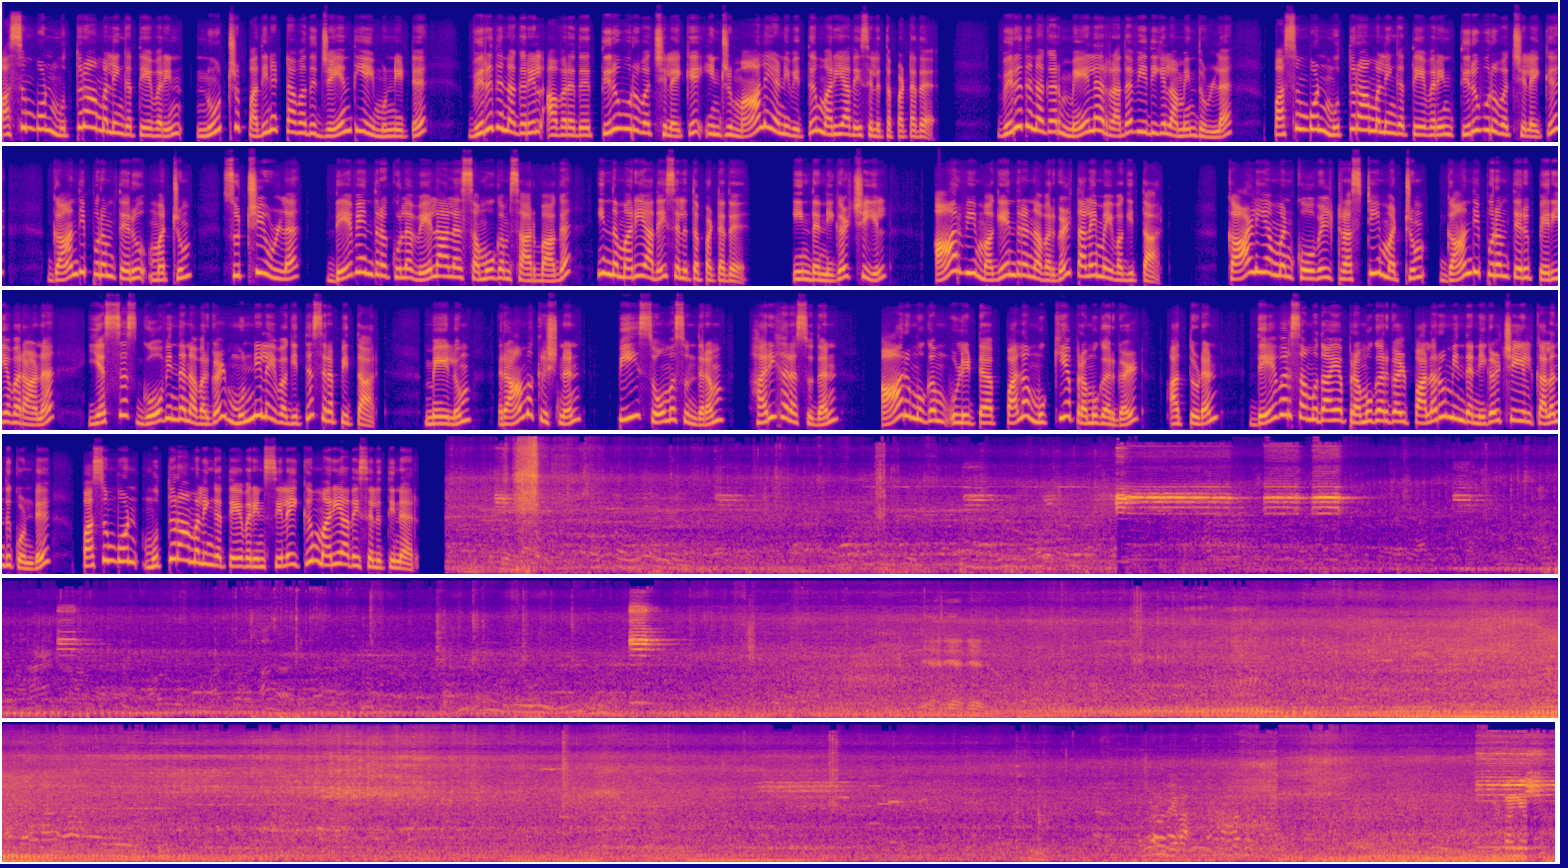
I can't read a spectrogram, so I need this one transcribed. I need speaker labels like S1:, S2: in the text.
S1: பசும்பொன் முத்துராமலிங்க தேவரின் நூற்று பதினெட்டாவது ஜெயந்தியை முன்னிட்டு விருதுநகரில் அவரது திருவுருவச் சிலைக்கு இன்று மாலை அணிவித்து மரியாதை செலுத்தப்பட்டது. விருதுநகர் மேல ரதவீதியில் அமைந்துள்ள பசும்பொன் முத்துராமலிங்க தேவரின் திருவுருவச் சிலைக்கு காந்திபுரம் தெரு மற்றும் சுற்றியுள்ள தேவேந்திரகுல வேளாளர் சமூகம் சார்பாக இந்த மரியாதை செலுத்தப்பட்டது. இந்த நிகழ்ச்சியில் ஆர் வி மகேந்திரன் அவர்கள் தலைமை வகித்தார். காளியம்மன் கோவில் ட்ரஸ்டி மற்றும் காந்திபுரம் தெரு பெரியவரான எஸ். எஸ். கோவிந்தன் அவர்கள் முன்னிலை வகித்து சிறப்பித்தார். மேலும் ராமகிருஷ்ணன் பி. சோமசுந்தரம் ஹரிஹரசுதன் ஆறுமுகம் உள்ளிட்ட பல முக்கிய பிரமுகர்கள் அத்துடன் தேவர் சமுதாய பிரமுகர்கள் பலரும் இந்த நிகழ்ச்சியில் கலந்து கொண்டு பசும்பொன் முத்துராமலிங்க தேவரின் சிலைக்கு மரியாதை செலுத்தினர்.
S2: 对对。对上来吧，上来吧。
